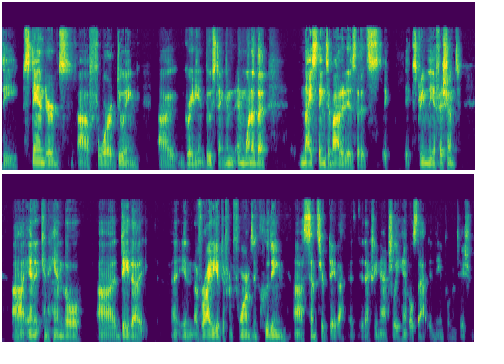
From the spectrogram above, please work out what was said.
the standards uh, for doing uh, gradient boosting. And, and one of the nice things about it is that it's extremely efficient uh, and it can handle uh, data uh, in a variety of different forms, including uh, censored data. It, it, actually naturally handles that in the implementation.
